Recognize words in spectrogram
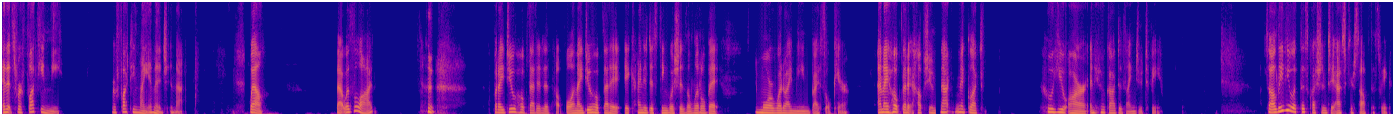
And it's reflecting me, reflecting my image in that. Well, that was a lot. but I do hope that it is helpful. And I do hope that it, it kind of distinguishes a little bit more what do I mean by soul care. And I hope that it helps you not neglect who you are and who God designed you to be. So I'll leave you with this question to ask yourself this week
